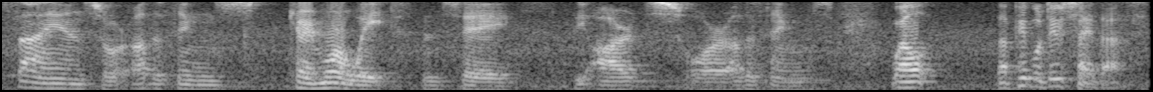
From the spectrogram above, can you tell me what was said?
science or other things carry more weight than, say, the arts or other things. Well, now, people do say that,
